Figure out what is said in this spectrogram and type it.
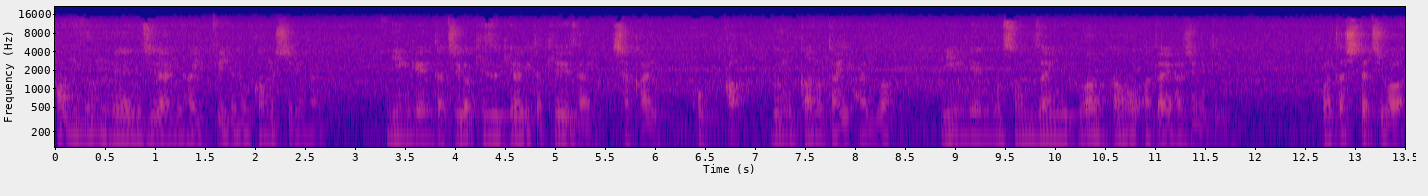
反文明の時代に入っているのかもしれない。人間たちが築き上げた経済社会国家文化の大敗は人間の存在に不安感を与え始めている。私たちは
